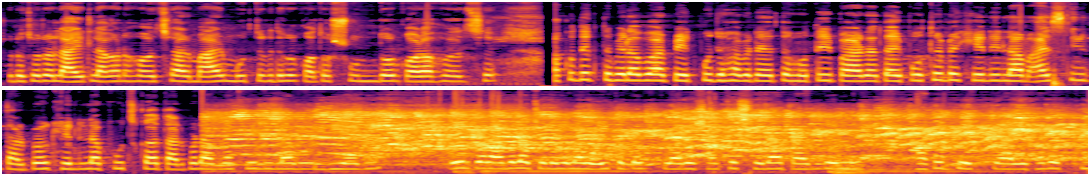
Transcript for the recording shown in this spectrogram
ছোট ছোট লাইট লাগানো হয়েছে আর মায়ের মূর্তিটা দেখুন কত সুন্দর করা হয়েছে। ঠাকুর দেখতে পেলাম আর পেট পুজো হবে না, এ তো হতেই পারে না। তাই প্রথমে খেয়ে নিলাম আইসক্রিম, তারপর খেয়ে নিলাম ফুচকা, তারপর আমরা খেয়ে নিলাম বিরিয়ানি। এরপর আমরা চলে গেলাম ওই কত ক্লাবের সাথে সেরা প্যান্ডেলে ঠাকুর দেখতে আর এখানে কী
